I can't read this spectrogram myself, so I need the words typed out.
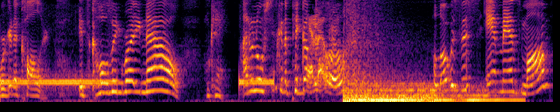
we're gonna call her. It's calling right now. Okay, I don't know if she's gonna pick up. Hello? Hello, is this Ant-Man's mom?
